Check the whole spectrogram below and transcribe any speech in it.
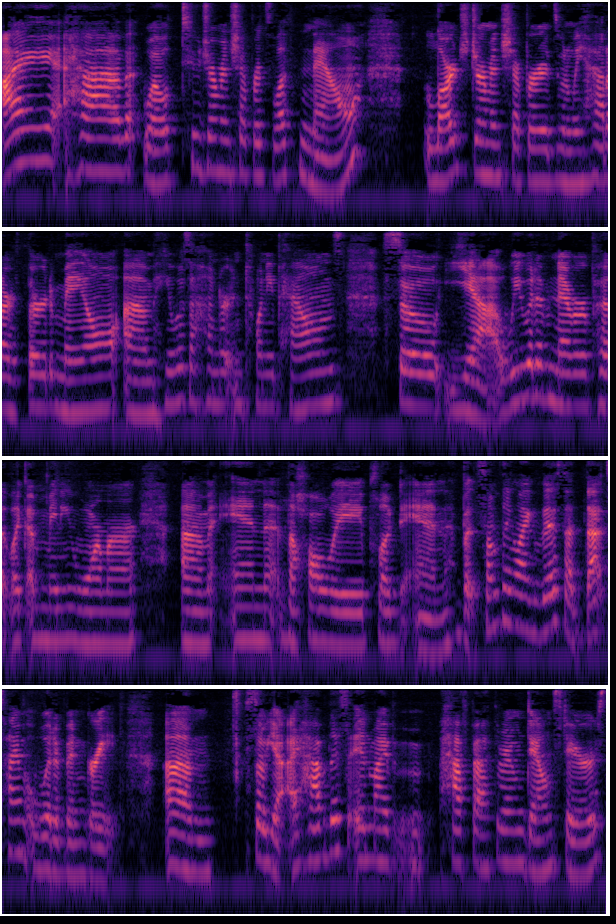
I have, well, two German Shepherds left now large German Shepherds. When we had our third male, um, he was 120 pounds. So yeah, we would have never put like a mini warmer um, in the hallway plugged in. But something like this at that time would have been great. Um, so yeah, I have this in my half bathroom downstairs.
